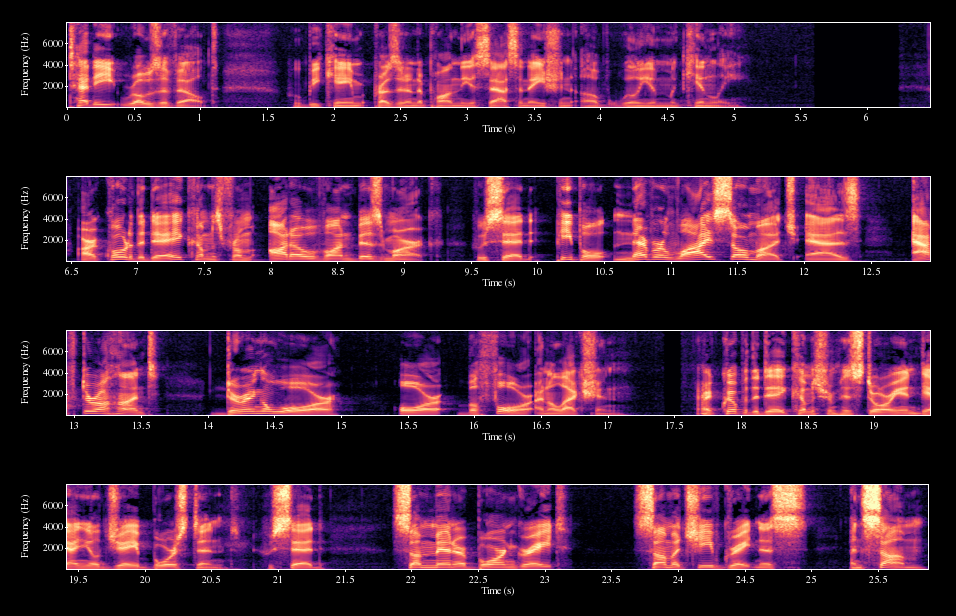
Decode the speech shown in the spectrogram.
Teddy Roosevelt, who became president upon the assassination of William McKinley. Our quote of the day comes from Otto von Bismarck, who said, People never lie so much as after a hunt, during a war, or before an election. Our quip of the day comes from historian Daniel J. Boorstin, who said, Some men are born great, some achieve greatness, and some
